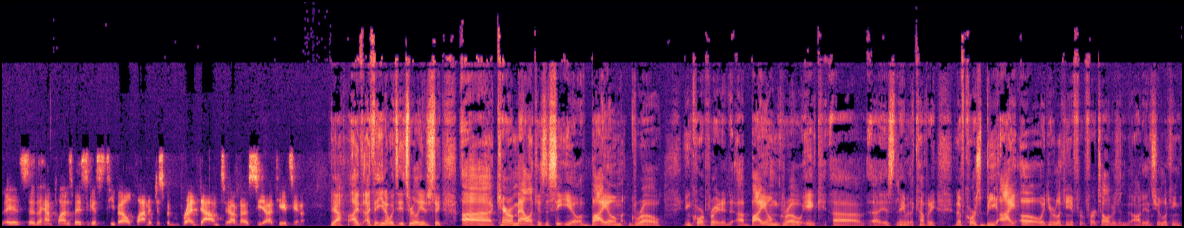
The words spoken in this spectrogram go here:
it's, uh, the hemp plant is basically a sativa L plant. It's just been bred down to have no C, uh, THC in it. Yeah, I, I, think you know it's, it's really interesting. Uh, Khurram Malik is the CEO of Biome Grow Incorporated. Uh, Biome Grow Inc. Uh, uh, is the name of the company, and of course BIO. And you're looking for, for our television audience, you're looking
